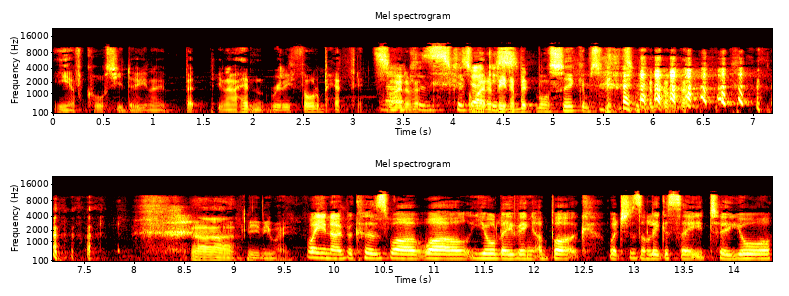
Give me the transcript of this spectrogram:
Yeah, of course you do, you know, but you know, I hadn't really thought about that side of it. 'cause I might have been a bit more circumspect. uh, anyway, Well, you know, because while while you're leaving a book, which is a legacy to your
